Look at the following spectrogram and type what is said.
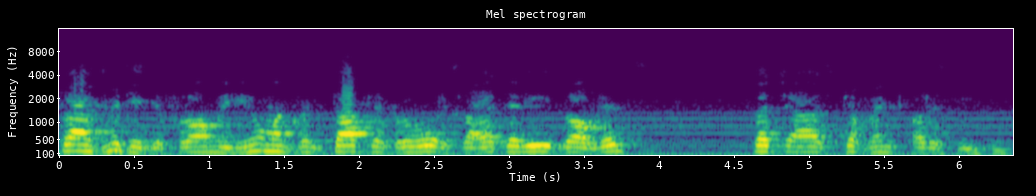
transmitted from human contact through respiratory droplets such as coughing or sneezing.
